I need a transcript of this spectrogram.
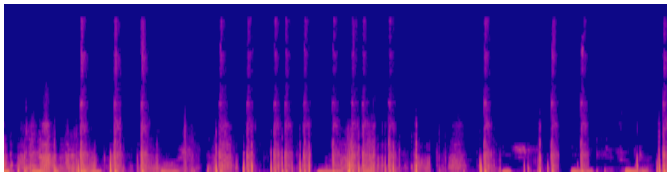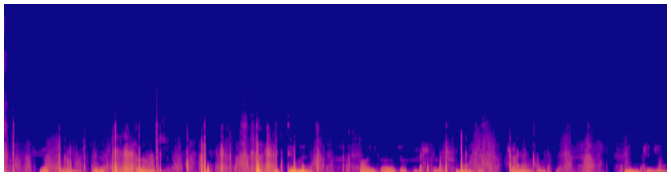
bir tane fikrim var. Bir değil şöyle yapalım bir evet bitti mi hayır evet arkadaşlar şunu da camadan ince cam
